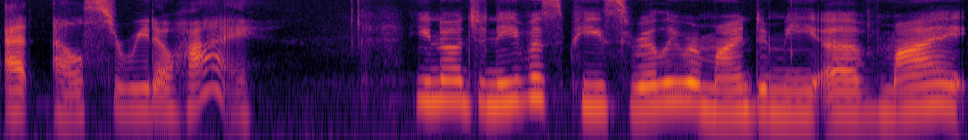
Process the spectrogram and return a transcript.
at El Cerrito High. You know, Geneva's piece really reminded me of my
